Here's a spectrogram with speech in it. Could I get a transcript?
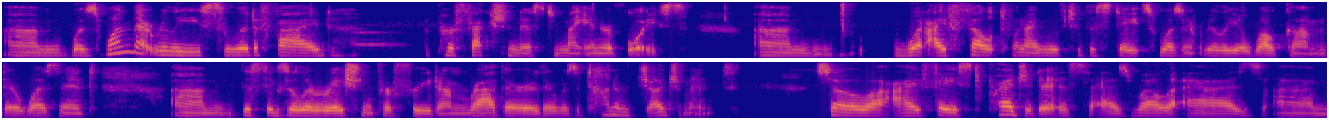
um, was one that really solidified a perfectionist in my inner voice. Um, what I felt when I moved to the States wasn't really a welcome. There wasn't um, this exhilaration for freedom. Rather, there was a ton of judgment so uh, I faced prejudice as well as um,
